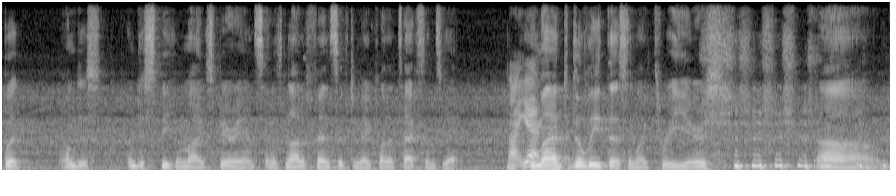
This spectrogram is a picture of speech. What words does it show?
But I'm just I'm just speaking my experience, and it's not offensive to make fun of Texans yet. Not yet. We might have to delete this in like three years. um,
